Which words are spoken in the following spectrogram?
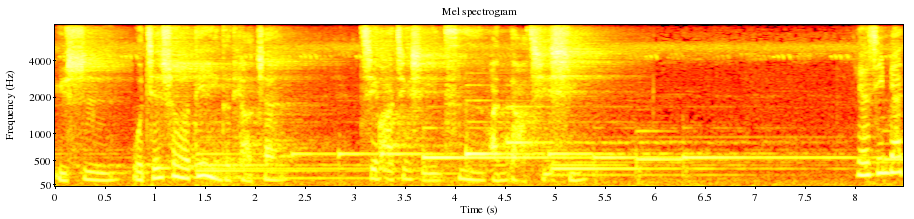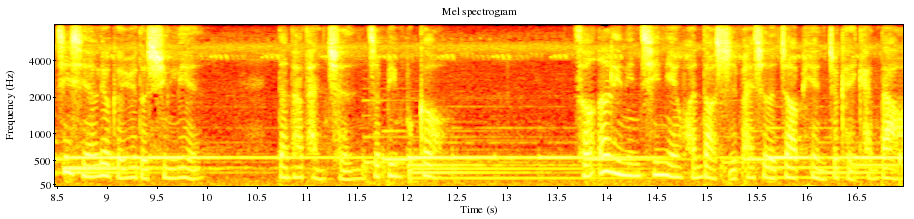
于是我接受了电影的挑战，计划进行一次环岛骑行。刘金彪进行了六个月的训练，但他坦诚这并不够。从二零零七年环岛时拍摄的照片就可以看到，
